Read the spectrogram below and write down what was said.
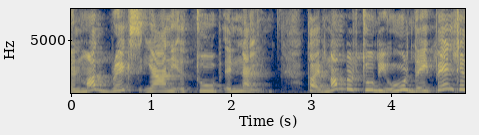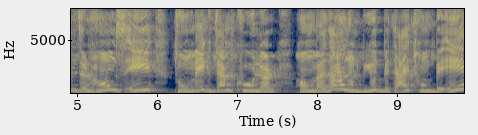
ال mud bricks يعني الطوب الني. طيب number 2 بيقول they painted their homes إيه to make them cooler. هم دهنوا البيوت بتاعتهم بايه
